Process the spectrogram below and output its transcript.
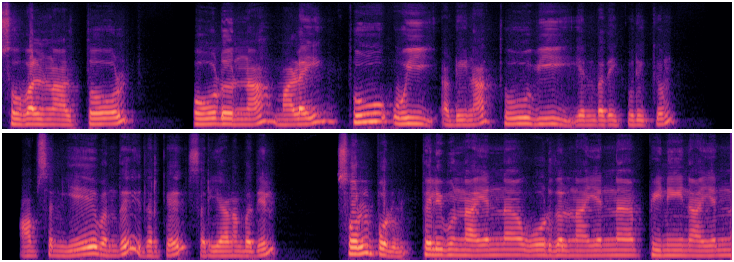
சுவல் நாள் தோல் போடுன்னா மழை தூ உய் அப்படின்னா தூவி என்பதை குறிக்கும். ஆப்ஷன் ஏ வந்து இதற்கு சரியான பதில். சொல் பொருள் தெளிவுனா என்ன ஓடுதல்னா என்ன பிணினா என்ன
